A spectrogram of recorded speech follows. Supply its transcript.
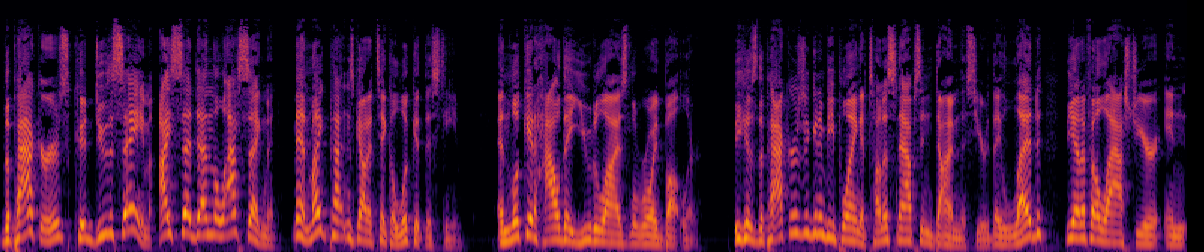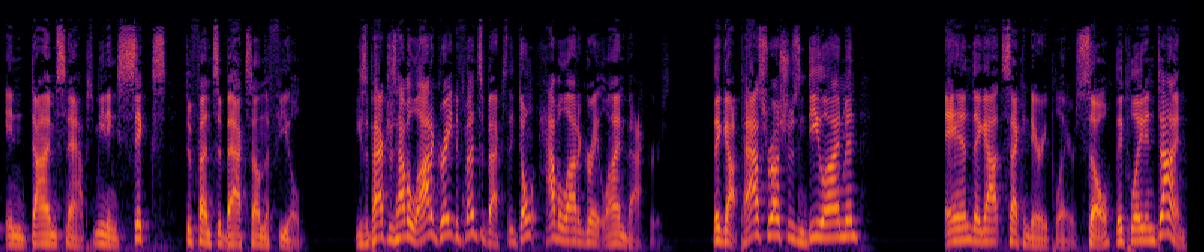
the Packers could do the same. I said in the last segment, man, Mike Pettine's got to take a look at this team and look at how they utilize Leroy Butler because the Packers are going to be playing a ton of snaps in dime this year. They led the NFL last year in, in dime snaps, meaning six defensive backs on the field. Because the Packers have a lot of great defensive backs. They don't have a lot of great linebackers. They got pass rushers and D linemen, and they got secondary players. So they played in dime.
